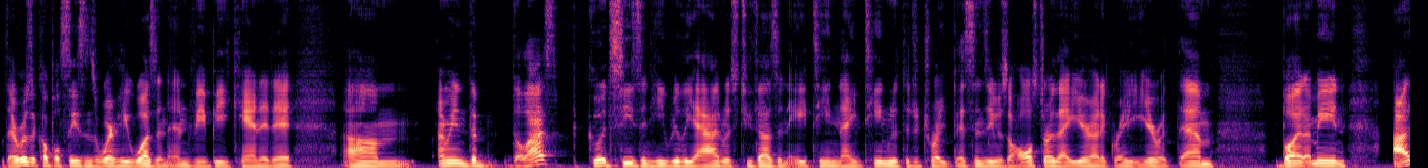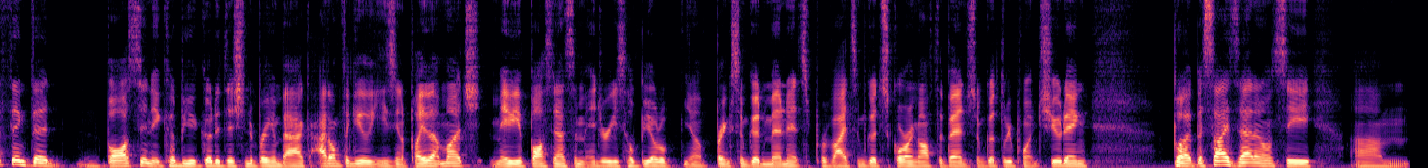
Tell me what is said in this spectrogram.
There was a couple seasons where he was an MVP candidate. Um, I mean the the last good season he really had was 2018-19 with the Detroit Pistons. He was an All-Star that year, had a great year with them. But I mean, I think that Boston, it could be a good addition to bring him back. I don't think he's going to play that much. Maybe if Boston has some injuries, he'll be able to, you know, bring some good minutes, provide some good scoring off the bench, some good three-point shooting. But besides that, I don't see um,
